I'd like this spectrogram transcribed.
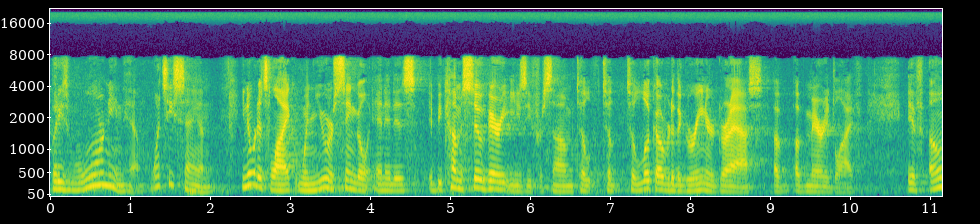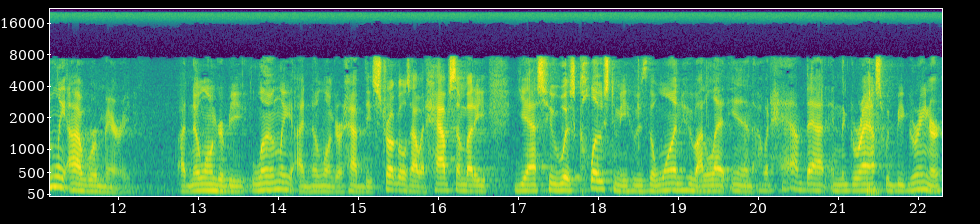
But he's warning him. What's he saying? You know what it's like when you are single and it is it becomes so very easy for some to, to, to look over to the greener grass of, of married life. If only I were married. I'd no longer be lonely. I'd no longer have these struggles. I would have somebody, yes, who was close to me, who is the one who I let in. I would have that, and the grass would be greener.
